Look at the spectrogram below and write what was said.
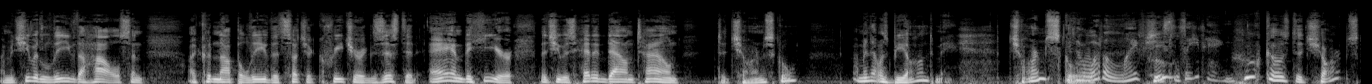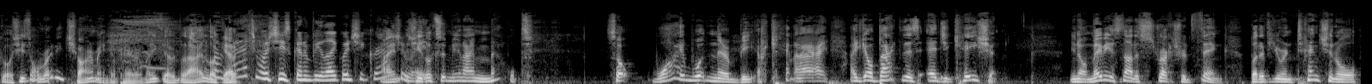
I mean, she would leave the house, and I could not believe that such a creature existed, and to hear that she was headed downtown to charm school. I mean, that was beyond me. Charm school. So what a life Who- she's leading. Who goes to charm school? She's already charming, apparently. I look at her. Imagine what she's going to be like when she I, graduates. she looks at me and I melt. So why wouldn't there be? Again, I I go back to this education. You know, maybe it's not a structured thing, but if you're intentional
